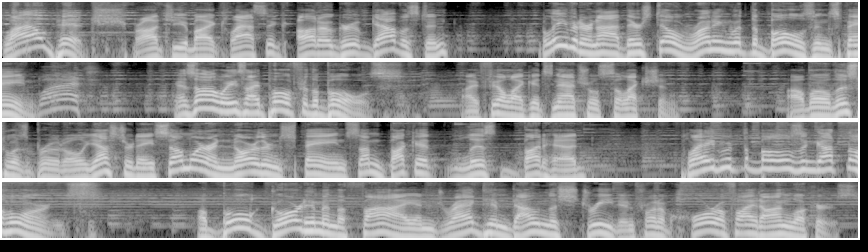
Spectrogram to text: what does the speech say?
Wild Pitch, brought to you by Classic Auto Group Galveston. Believe it or not, they're still running with the Bulls in Spain. What? As always, I pull for the Bulls. I feel like it's natural selection. Although this was brutal, yesterday, somewhere in northern Spain, some bucket list butthead played with the Bulls and got the horns. A bull gored him in the thigh and dragged him down the street in front of horrified onlookers.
